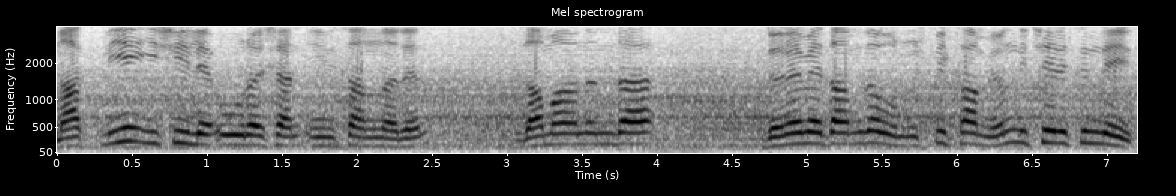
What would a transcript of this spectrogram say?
nakliye işiyle uğraşan insanların zamanında döneme damga vurmuş bir kamyonun içerisindeyiz.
